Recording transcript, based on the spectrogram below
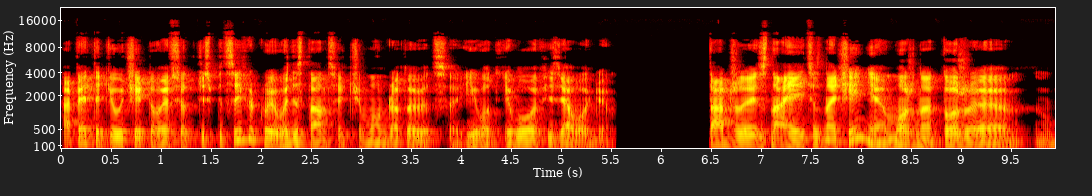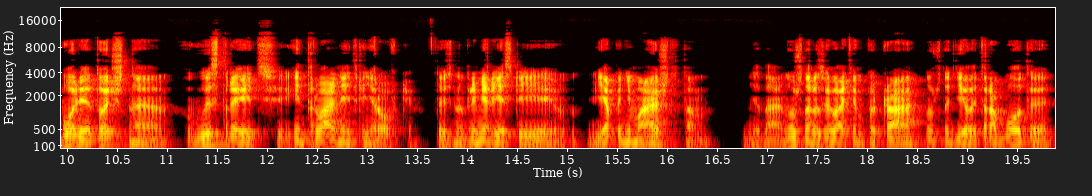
Опять-таки, учитывая все-таки специфику его дистанции, к чему он готовится, и вот его физиологию. также, зная эти значения, можно тоже более точно выстроить интервальные тренировки. То есть, например, если я понимаю, что там, не знаю, нужно развивать МПК, нужно делать работы,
